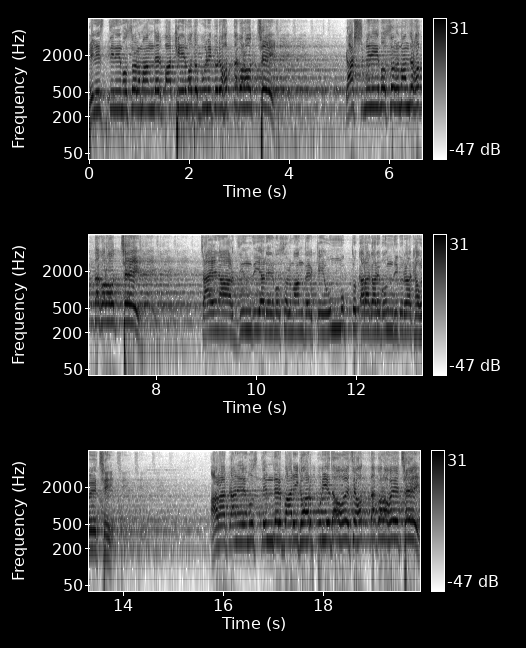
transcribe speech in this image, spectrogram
ফিলিস্তিনি মুসলমানদের পাখির মতো গুলি করে হত্যা করা হচ্ছে। কাশ্মীরি মুসলমানদের হত্যা করা হচ্ছে। চায়নার জিনজিয়ারের মুসলমানদেরকে উন্মুক্ত কারাগারে বন্দি করে রাখা হয়েছে। আরাকানের মুসলিমদের বাড়িঘর পুড়িয়ে দেওয়া হয়েছে, হত্যা করা হয়েছে।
